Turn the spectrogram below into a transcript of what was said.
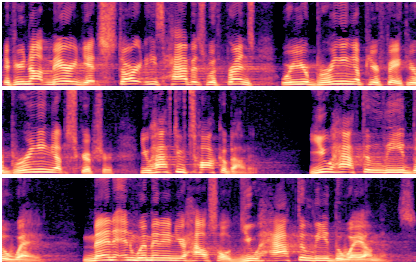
If you're not married yet, start these habits with friends where you're bringing up your faith, you're bringing up scripture. You have to talk about it. You have to lead the way. Men and women in your household, you have to lead the way on this.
